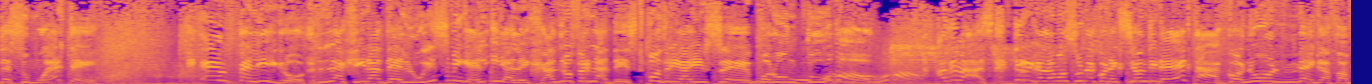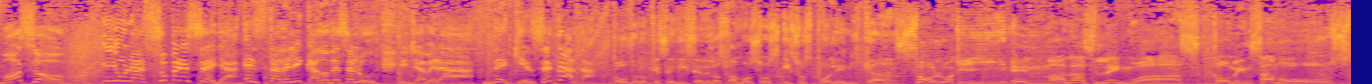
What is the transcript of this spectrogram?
de su muerte. En peligro, la gira de Luis Miguel y Alejandro Fernández podría irse por un tubo. Además, te regalamos una conexión directa con un mega famoso. Y una superestrella está delicado de salud y ya verá de quién se trata. Todo lo que se dice de los famosos y sus polémicas, solo aquí, en Malas Lenguas. ¡Comenzamos!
